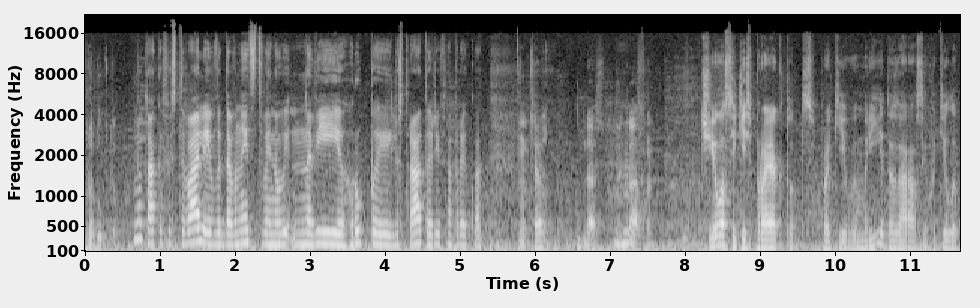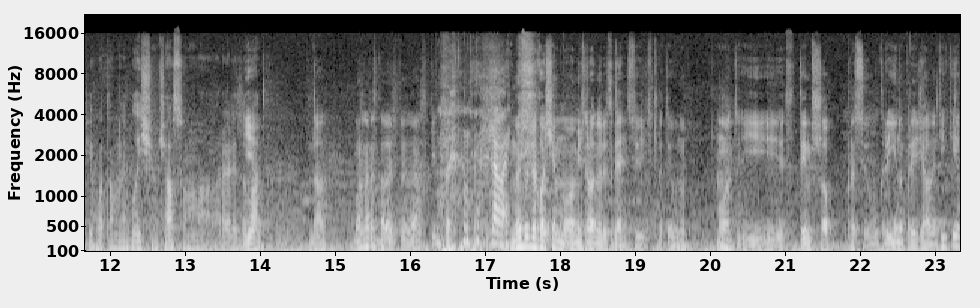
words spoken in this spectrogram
продукту. Ну так, і фестивалі, і видавництва, і нові, нові групи ілюстраторів, наприклад. Ну це да, прекрасно. Чи є у вас якийсь проєкт, от, про який ви мрієте зараз і хотіли б його там найближчим часом реалізувати? Да. Можна розказати, да, скільки? Давай. Ми дуже хочемо міжнародну резиденцію ілюстративну. От, і з тим, щоб в Україну приїжджали не тільки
